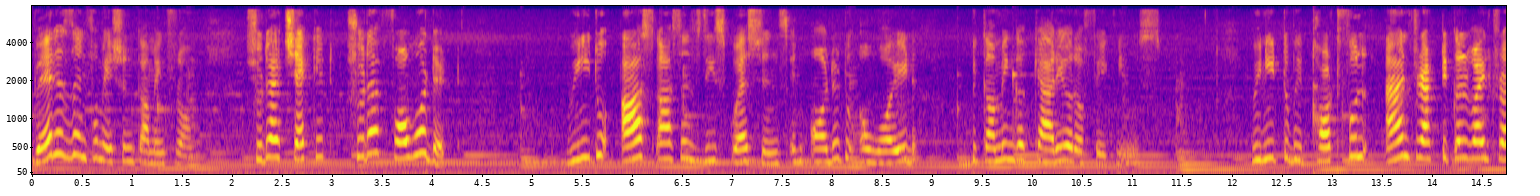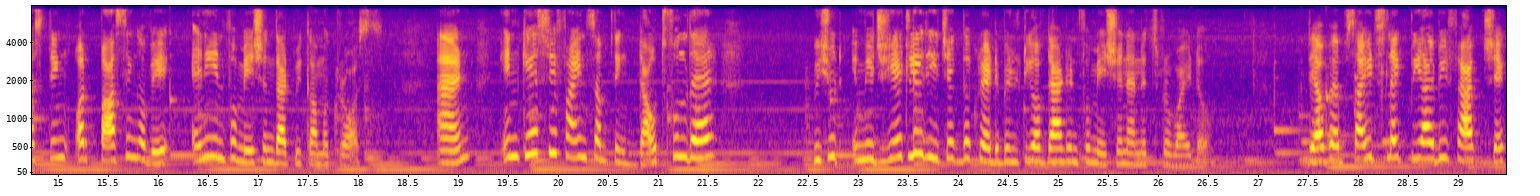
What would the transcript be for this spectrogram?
Where is the information coming from? Should I check it? Should I forward it? We need to ask ourselves these questions in order to avoid becoming a carrier of fake news. We need to be thoughtful and practical while trusting or passing away any information that we come across. And in case we find something doubtful there, we should immediately recheck the credibility of that information and its provider. There are websites like PIB Fact Check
